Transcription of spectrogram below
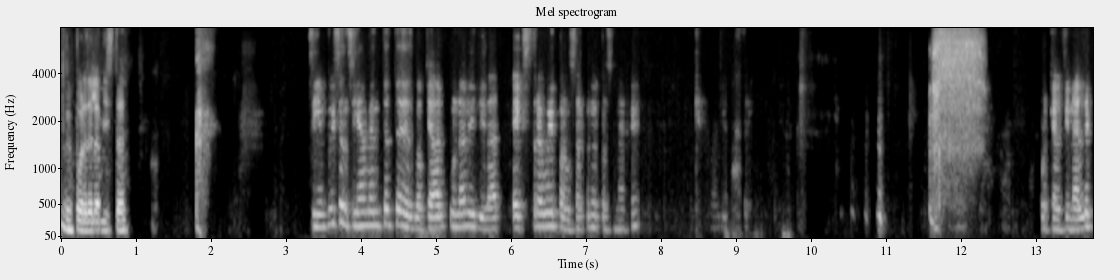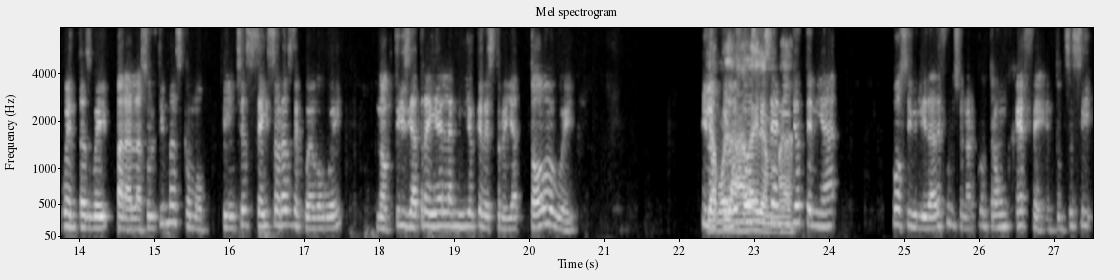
El poder de la amistad. Simple y sencillamente te desbloqueaban una habilidad extra, güey, para usar con el personaje. Porque al final de cuentas, güey, para las últimas como pinches seis horas de juego, güey, Noctis ya traía el anillo que destruía todo, güey. Y lo peor de todo volaba es que ese mamá. anillo tenía posibilidad de funcionar contra un jefe. Entonces, si,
